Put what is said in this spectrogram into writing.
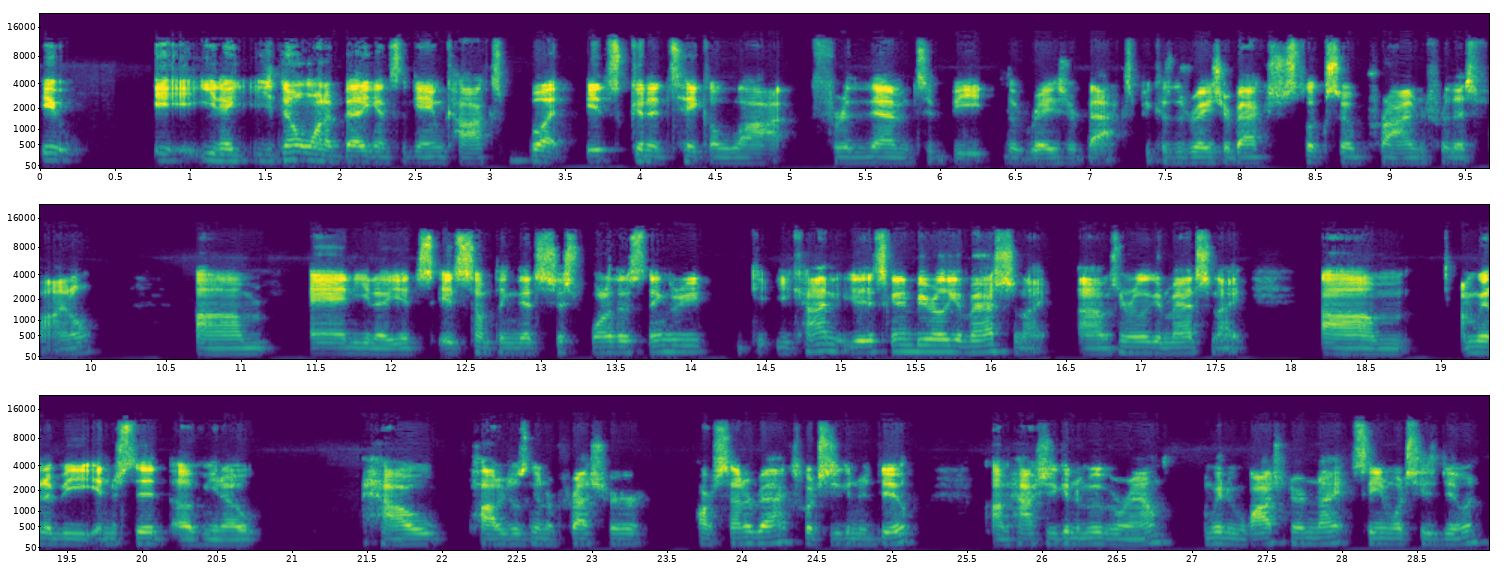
it, it you know you don't want to bet against the Gamecocks, but it's going to take a lot for them to beat the Razorbacks because the Razorbacks just look so primed for this final. Um, and you know it's it's something that's just one of those things where you you kind of it's going to be a really good match tonight. Um, it's a really good match tonight. Um, I'm going to be interested of you know how Potter is going to pressure our center backs, what she's going to do, um, how she's going to move around. I'm going to be watching her tonight, seeing what she's doing,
